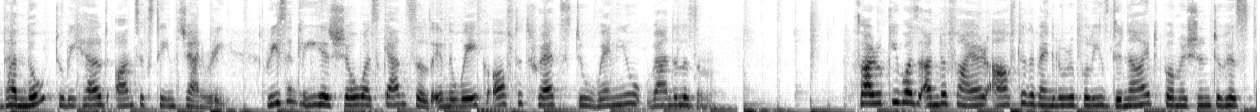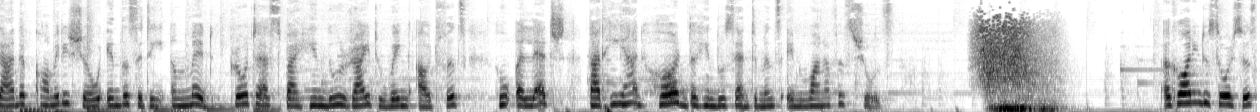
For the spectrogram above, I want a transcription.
Dhandho to be held on 16th January. Recently, his show was cancelled in the wake of the threats to venue vandalism. Faruqui was under fire after the Bengaluru police denied permission to his stand up comedy show in the city amid protests by Hindu right wing outfits who alleged that he had heard the Hindu sentiments in one of his shows. According to sources,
